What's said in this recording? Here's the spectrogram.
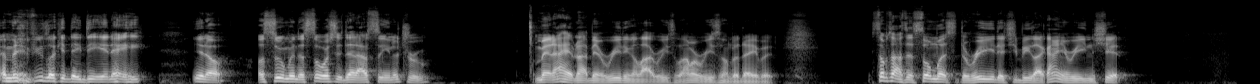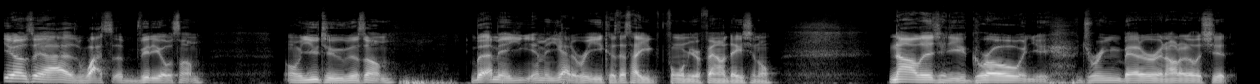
I mean, if you look at their DNA, you know, assuming the sources that I've seen are true. Man, I have not been reading a lot recently. I'm gonna read some today, but sometimes there's so much to read that you'd be like, I ain't reading shit. You know what I'm saying? I just watch a video or something on YouTube or something. But I mean, you, I mean, you got to read because that's how you form your foundational knowledge and you grow and you dream better and all that other shit.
